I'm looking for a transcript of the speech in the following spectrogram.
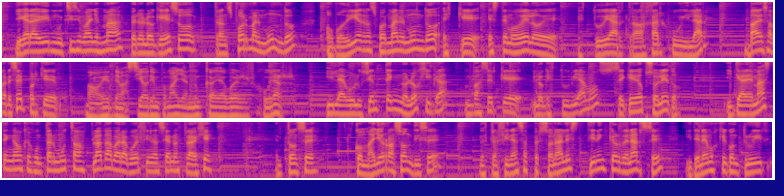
llegar a vivir muchísimos años más, pero lo que eso transforma el mundo, o podría transformar el mundo, es que este modelo de estudiar, trabajar, jubilar, va a desaparecer porque... Vamos a vivir demasiado tiempo más, ya nunca voy a poder jubilar. Y la evolución tecnológica va a hacer que lo que estudiamos se quede obsoleto. Y que además tengamos que juntar mucha más plata para poder financiar nuestra vejez. Entonces, con mayor razón, dice, nuestras finanzas personales tienen que ordenarse y tenemos que construir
